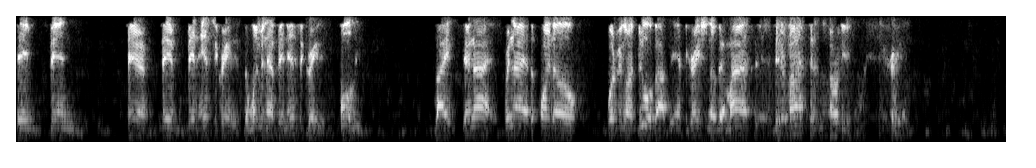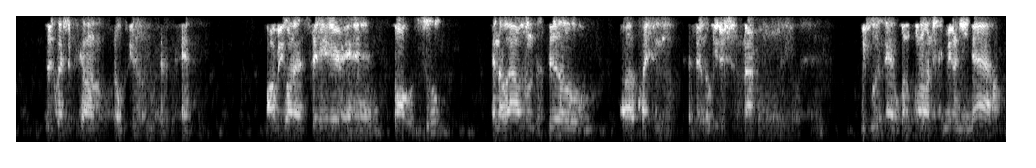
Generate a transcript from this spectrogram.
they've been they're they've been integrated. The women have been integrated fully. Like they're not we're not at the point of what are we gonna do about the integration of their mindset. Their mindset is already integrated. The question becomes, are we to sit here and follow suit and allow them to still uh, claim the leadership? Not we look at what's going on in the community now,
